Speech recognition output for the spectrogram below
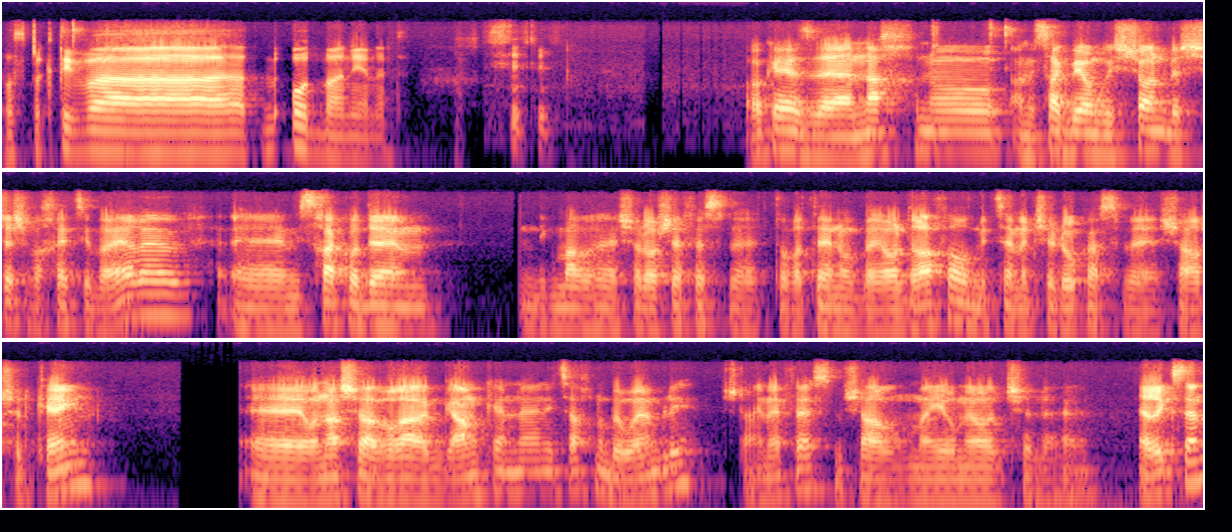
פרספקטיבה מאוד מעניינת. אוקיי, אז אנחנו, המשחק ביום ראשון בשש וחצי בערב, משחק קודם נגמר 3-0 לטובתנו באולד ראפורד, מצמד של לוקאס ושער של קיין. אה, עונה שעברה גם כן אה, ניצחנו בוומבלי, 2-0, משער מהיר מאוד של אה, אריקסן.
